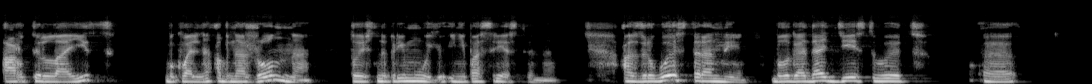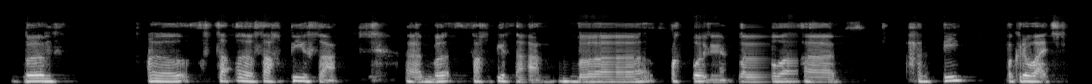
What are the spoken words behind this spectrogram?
артиллаис, буквально обнаженно, то есть напрямую и непосредственно. А с другой стороны, благодать действует э, б э, э, сахписа, э, б сахписа в покрове, ханпи покрывать.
